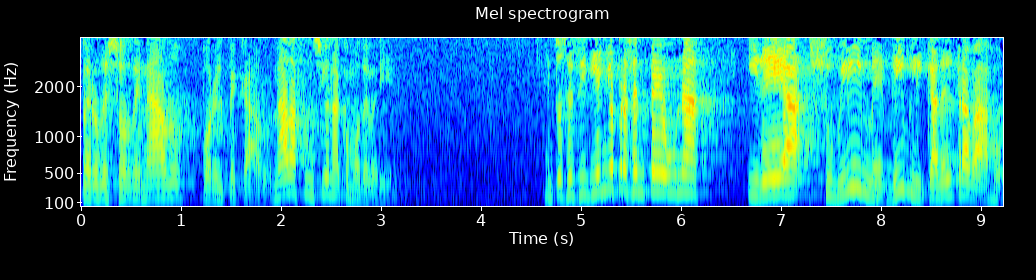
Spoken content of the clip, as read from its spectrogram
pero desordenado por el pecado. Nada funciona como debería. Entonces, si bien yo presenté una idea sublime, bíblica del trabajo,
